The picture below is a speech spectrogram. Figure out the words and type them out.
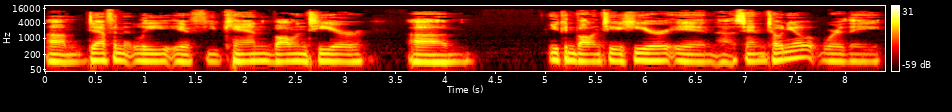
Um, definitely if you can volunteer, um, you can volunteer here in uh, San Antonio where they,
